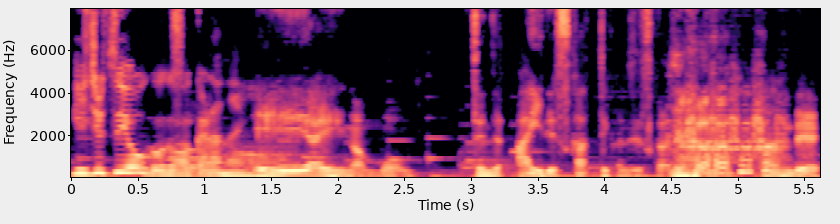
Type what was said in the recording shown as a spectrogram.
技術用語がわからない。AI がもう全然愛ですかって感じですからね。なんで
